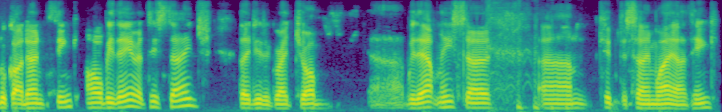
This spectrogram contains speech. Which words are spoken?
look, I don't think I'll be there at this stage. They did a great job. Uh, without me, so um, keep the same way. I think.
